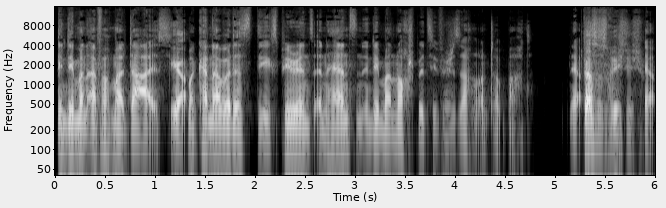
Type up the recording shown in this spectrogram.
Indem man einfach mal da ist. Ja. Man kann aber das, die Experience enhancen, indem man noch spezifische Sachen on top macht. Das ist richtig. Ja.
